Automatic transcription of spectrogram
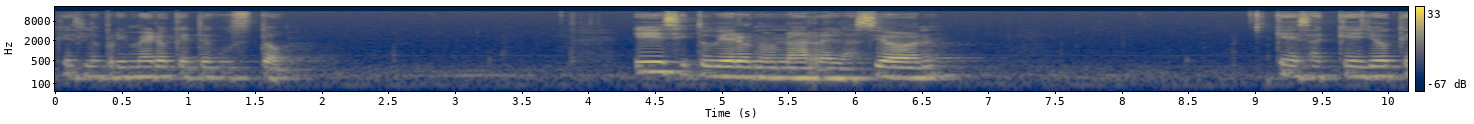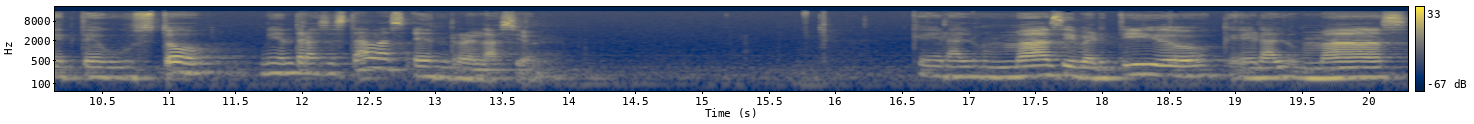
¿Qué es lo primero que te gustó? y si tuvieron una relación, que es aquello que te gustó mientras estabas en relación, que era lo más divertido, que era lo más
